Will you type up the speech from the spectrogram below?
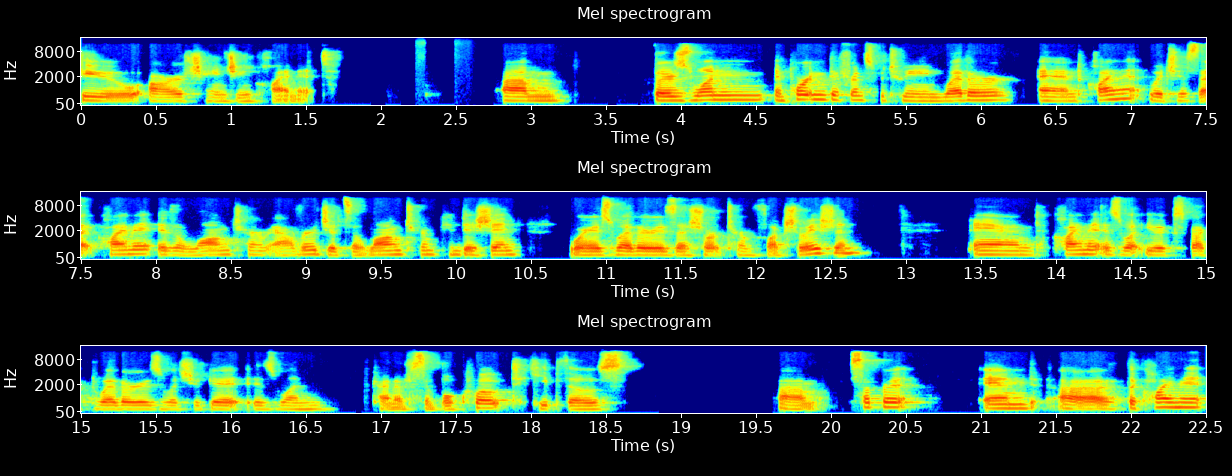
to our changing climate. Um, there's one important difference between weather and climate, which is that climate is a long-term average. It's a long-term condition, whereas weather is a short-term fluctuation. And climate is what you expect, weather is what you get, is one kind of simple quote to keep those um, separate. And uh, the climate,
